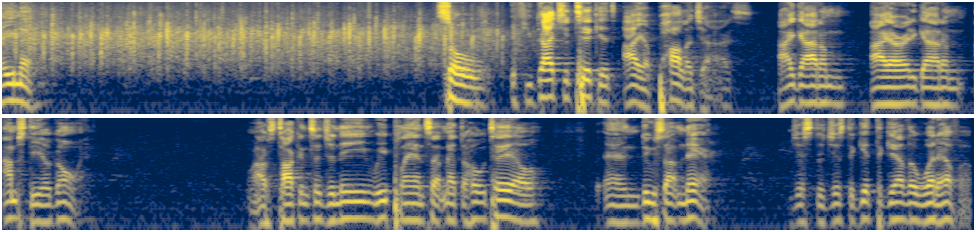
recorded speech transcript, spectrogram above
Amen. So if you got your tickets, I apologize. I got them. I already got them. I'm still going. When I was talking to Janine, we planned something at the hotel and do something there just to just to get together, whatever.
